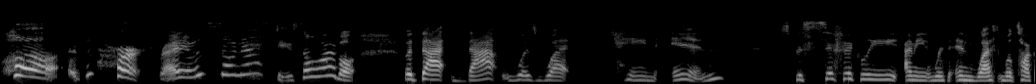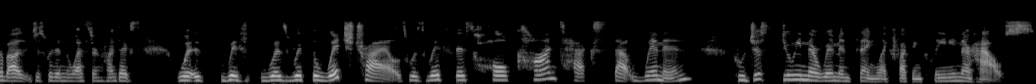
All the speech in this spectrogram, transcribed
huh, it just hurt, right? It was so nasty, so horrible. But that that was what came in specifically i mean within west we'll talk about just within the western context with with was with the witch trials was with this whole context that women who just doing their women thing like fucking cleaning their house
